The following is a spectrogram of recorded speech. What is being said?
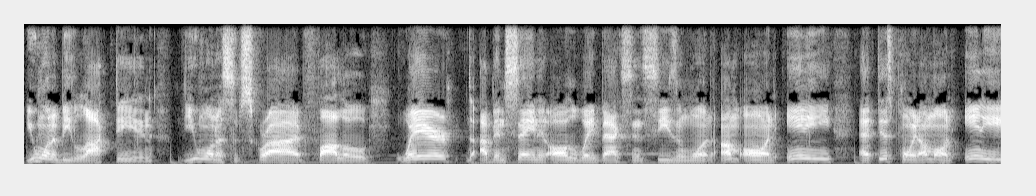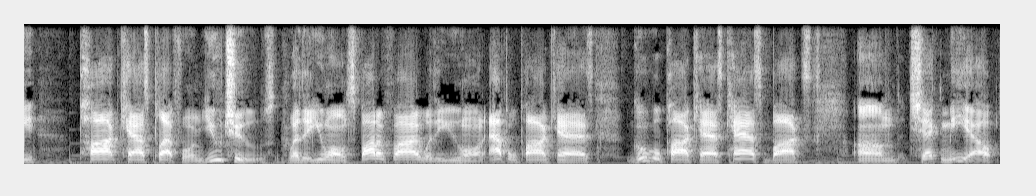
you want to be locked in, you want to subscribe, follow. Where I've been saying it all the way back since season one. I'm on any, at this point, I'm on any podcast platform you choose, whether you on Spotify, whether you on Apple Podcasts, Google Podcasts, Castbox. Um, check me out.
